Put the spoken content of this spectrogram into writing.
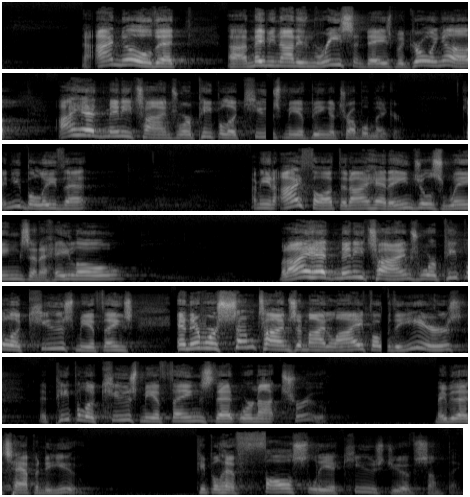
Now, I know that uh, maybe not in recent days, but growing up, I had many times where people accused me of being a troublemaker. Can you believe that? I mean, I thought that I had angel's wings and a halo. But I had many times where people accused me of things, and there were some times in my life over the years that people accused me of things that were not true. Maybe that's happened to you. People have falsely accused you of something.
